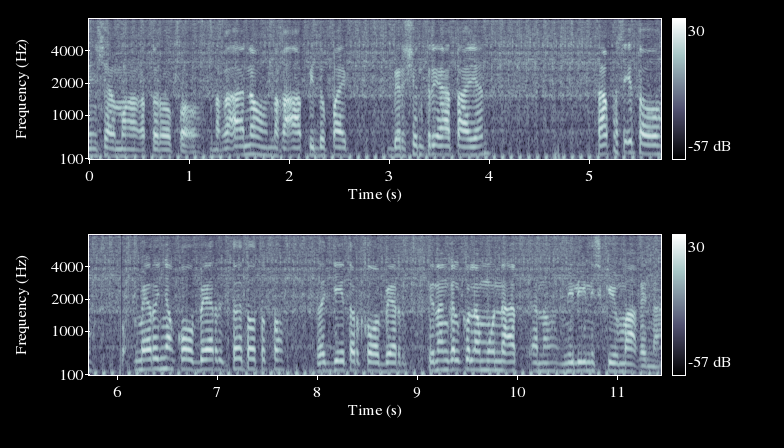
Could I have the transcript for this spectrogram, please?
Yan siya mga katropa oh. naka ano naka apido pipe. Version 3 ata yan. Tapos ito meron niyang cover. Ito ito ito, ito. Radiator cover. Tinanggal ko lang muna at ano nilinis ko yung makina.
